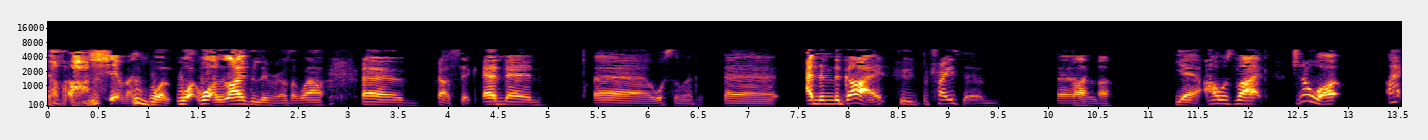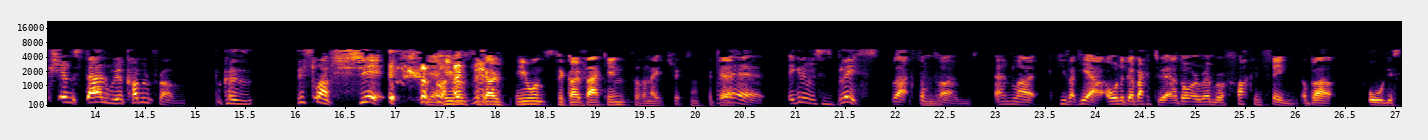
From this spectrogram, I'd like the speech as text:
I was like, oh shit, man, what, what, what a line delivery. I was like, wow, um, that was sick. And then, uh, what's the word? Uh, and then the guy who betrays them, um, yeah, I was like, you know what? I actually understand where you're coming from because this life's shit. Yeah, he wants to go. He wants to go back into the Matrix and forget. Yeah, ignorance is bliss. Like Mm. sometimes, and like he's like, yeah, I want to go back into it. I don't remember a fucking thing about all this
